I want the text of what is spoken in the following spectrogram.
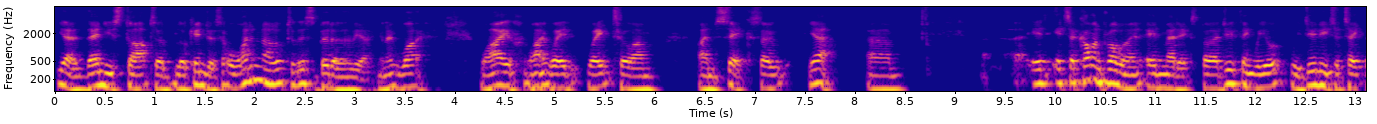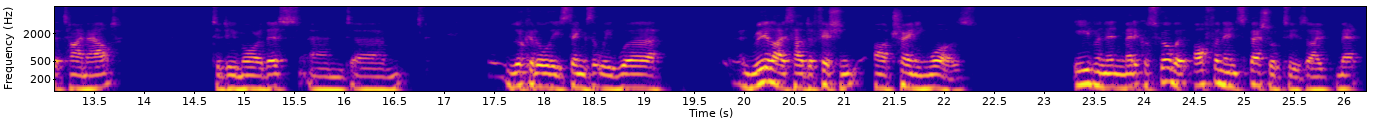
yeah, then you start to look into it. So well, why didn't I look to this a bit earlier? You know why why why wait wait till I'm I'm sick? So yeah. Um, it, it's a common problem in, in, medics, but I do think we we do need to take the time out to do more of this and um, look at all these things that we were and realize how deficient our training was, even in medical school, but often in specialties. I've met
